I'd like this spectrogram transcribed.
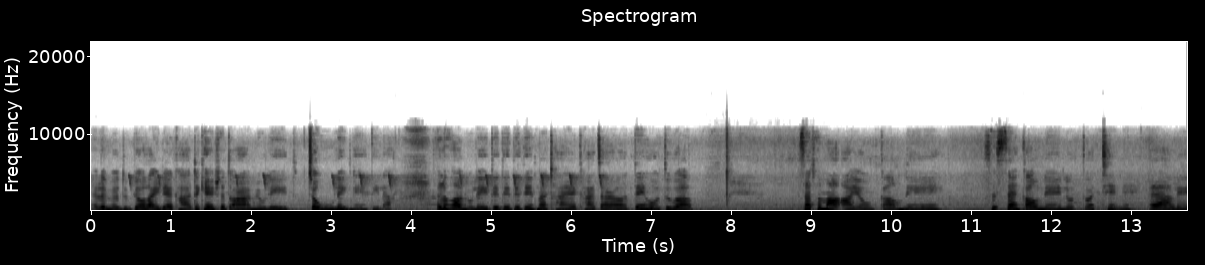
အဲ့လိုမျိုးသူပြောလိုက်တဲ့အခါတကယ်ဖြစ်သွားတာမျိုးလေးကြုံမှုလိမ့်မယ်တိလားအဲ့လိုဟာမျိုးလေးတေးတေးတေးတေးမှတ်ထားတဲ့အခါကျတော့တင့်ကိုသူက စက်မအာယုံကောင်းတယ်စစ်ဆန့်ကောင်းတယ်လို့သူကထင်တယ်အဲ့ဒါလေ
